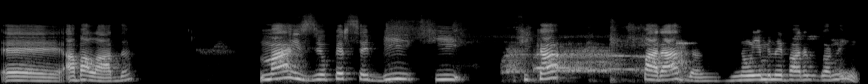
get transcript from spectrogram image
é, abalada, mas eu percebi que ficar parada não ia me levar a lugar nenhum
